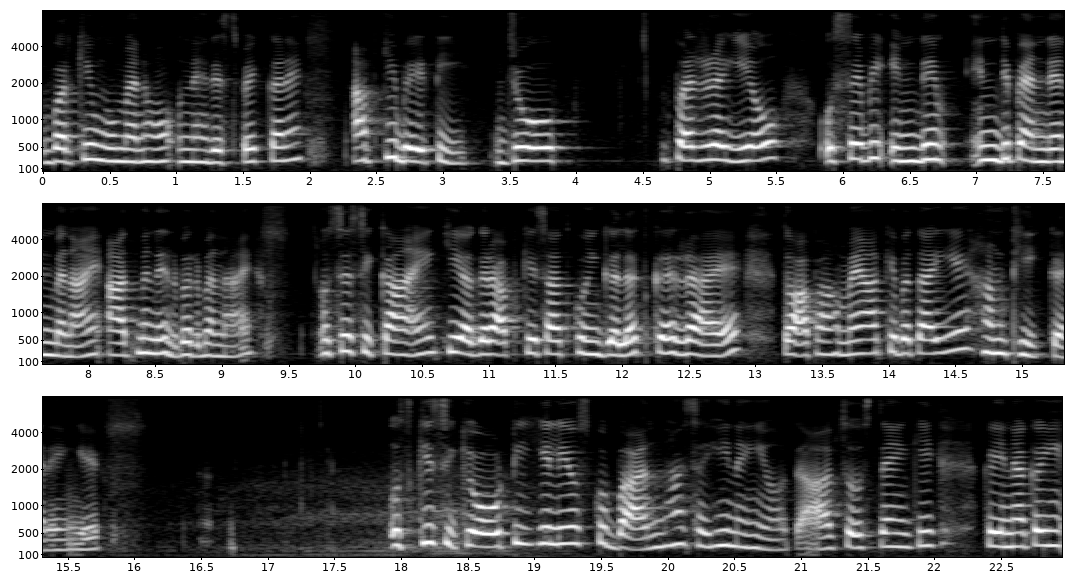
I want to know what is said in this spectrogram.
वर्किंग वुमेन हो, उन्हें रिस्पेक्ट करें। आपकी बेटी जो पढ़ रही हो उससे भी इंडिपेंडेंट बनाएँ, आत्मनिर्भर बनाएँ। उसे सिखाएँ कि अगर आपके साथ कोई गलत कर रहा है तो आप हमें आके बताइए, हम ठीक करेंगे। उसकी सिक्योरिटी के लिए उसको बांधना सही नहीं होता। आप सोचते हैं कि कहीं ना कहीं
